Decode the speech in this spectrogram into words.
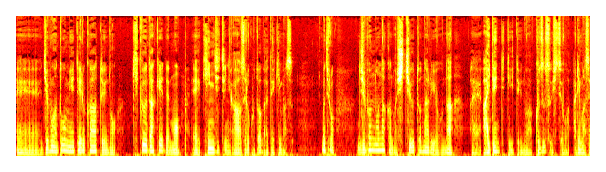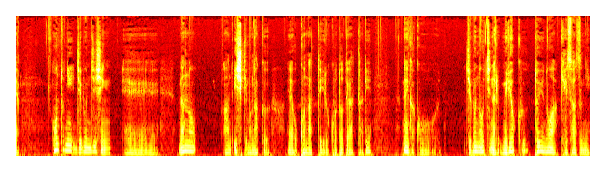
えー自分はどう見えているかというのを聞くだけでも、えー近似値に合わせることができます。もちろん、自分の中の支柱となるような、えアイデンティティというのは崩す必要はありません。本当に自分自身、えー何のあの意識もなく、え行っていることであったり、何かこう、自分の内なる魅力というのは消さずに、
